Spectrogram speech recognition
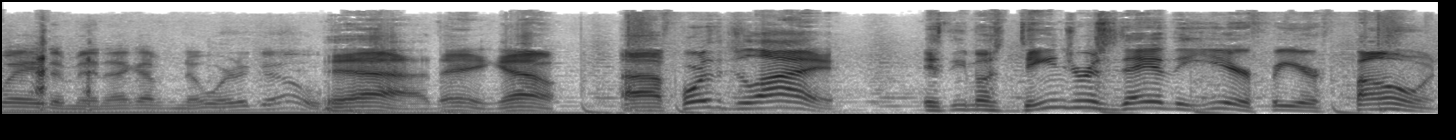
Wait a minute, I have nowhere to go. Yeah, there you go. Uh, 4th of July is the most dangerous day of the year for your phone.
